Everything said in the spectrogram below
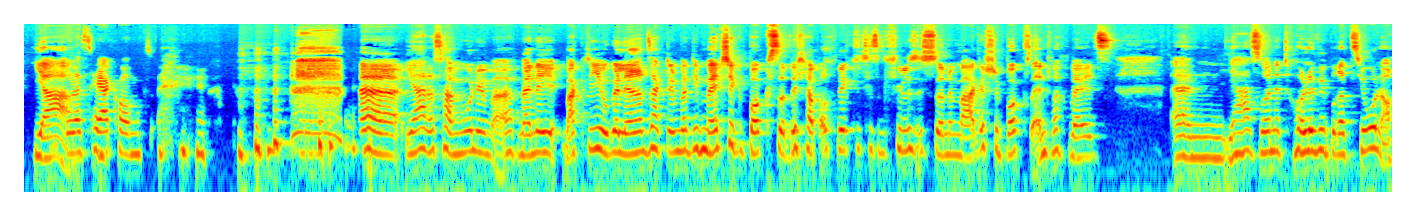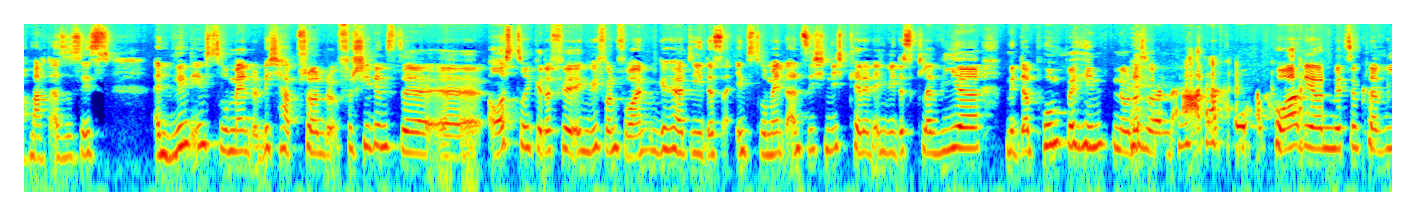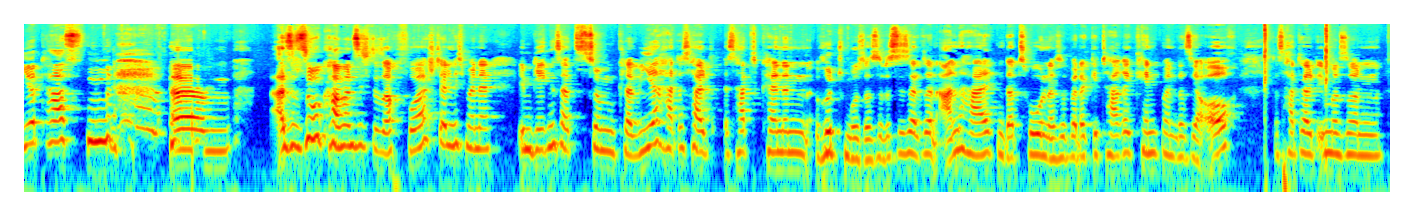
Ja. Wo das herkommt? äh, ja, das Harmonium. Äh, meine Bhakti-Yoga-Lehrerin sagt immer die Magic Box und ich habe auch wirklich das Gefühl, es ist so eine magische Box, einfach weil es ähm, ja so eine tolle Vibration auch macht. Also es ist ein Windinstrument und ich habe schon verschiedenste äh, Ausdrücke dafür irgendwie von Freunden gehört, die das Instrument an sich nicht kennen, irgendwie das Klavier mit der Pumpe hinten oder so eine Art Akkordeon mit so Klaviertasten. ähm, also so kann man sich das auch vorstellen. Ich meine, im Gegensatz zum Klavier hat es halt, es hat keinen Rhythmus. Also das ist halt so ein anhaltender Ton. Also bei der Gitarre kennt man das ja auch. Das hat halt immer so einen,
